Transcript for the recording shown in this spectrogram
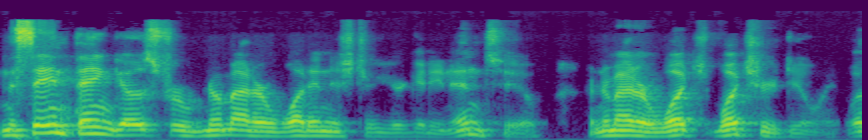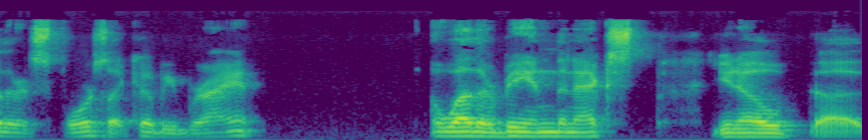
And the same thing goes for no matter what industry you're getting into, or no matter what what you're doing, whether it's sports like Kobe Bryant, or whether being the next, you know, uh,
